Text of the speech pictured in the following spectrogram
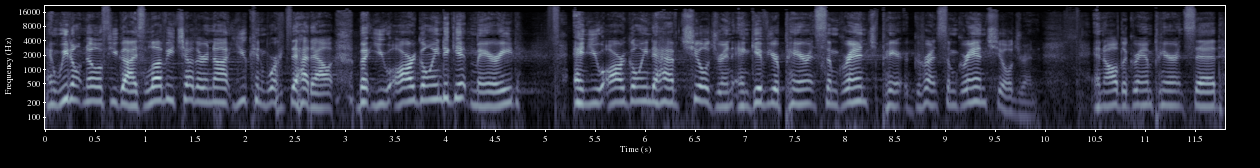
And we don't know if you guys love each other or not. You can work that out. But you are going to get married and you are going to have children and give your parents some, grandpa- some grandchildren. And all the grandparents said,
